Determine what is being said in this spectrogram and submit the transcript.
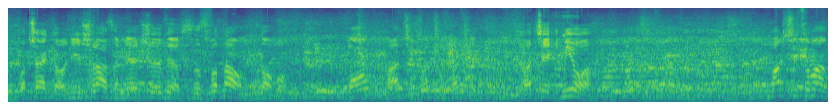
No poczekaj, oni już razem, ja się wiesz, zaswatałem znowu. Tak? Patrzcie, patrzcie, patrzcie. Patrzcie jak miło. Patrzcie co mam.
